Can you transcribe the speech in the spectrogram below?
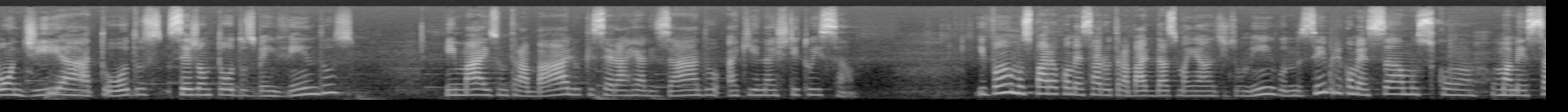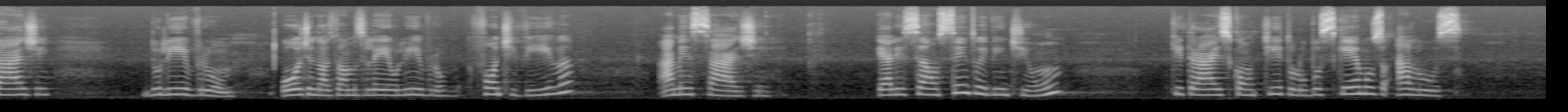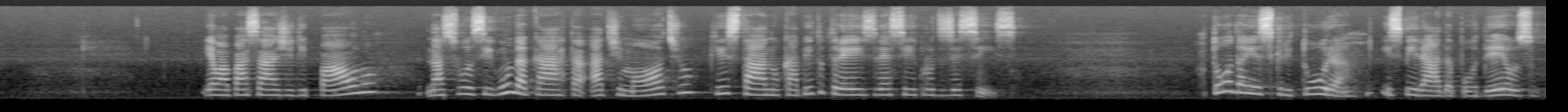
Bom dia a todos, sejam todos bem-vindos em mais um trabalho que será realizado aqui na instituição. E vamos, para começar o trabalho das manhãs de domingo, sempre começamos com uma mensagem do livro. Hoje nós vamos ler o livro Fonte Viva. A mensagem é a lição 121, que traz com o título Busquemos a Luz. É uma passagem de Paulo, na sua segunda carta a Timóteo, que está no capítulo 3, versículo 16. Toda a escritura inspirada por Deus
